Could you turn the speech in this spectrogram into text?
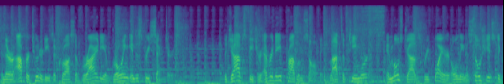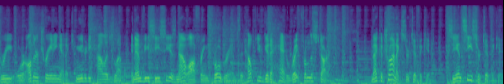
and there are opportunities across a variety of growing industry sectors. The jobs feature everyday problem solving, lots of teamwork, and most jobs require only an associate's degree or other training at a community college level. And MVCC is now offering programs that help you get ahead right from the start. Mechatronics Certificate, CNC Certificate,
